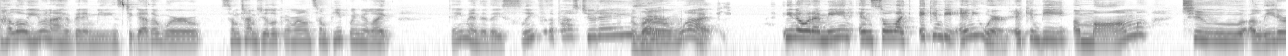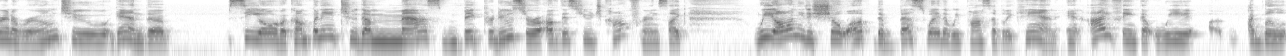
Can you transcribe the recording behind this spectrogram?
hello, you and I have been in meetings together where sometimes you're looking around some people and you're like, Damon, did they sleep for the past two days right. or what? You know what I mean? And so, like, it can be anywhere. It can be a mom to a leader in a room to, again, the CEO of a company to the mass big producer of this huge conference. Like, we all need to show up the best way that we possibly can. And I think that we, uh, I, be,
